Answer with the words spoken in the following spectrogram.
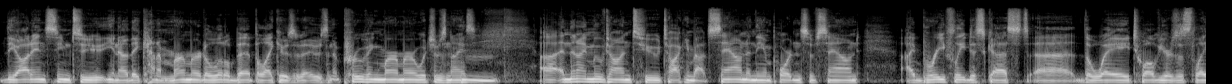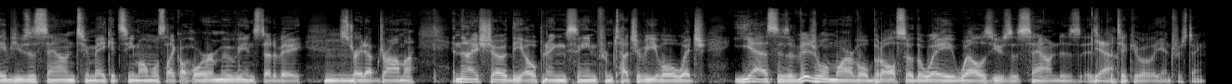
the audience seemed to, you know, they kind of murmured a little bit, but like it was a, it was an approving murmur, which was nice. Hmm. Uh, and then I moved on to talking about sound and the importance of sound. I briefly discussed uh, the way 12 Years a Slave uses sound to make it seem almost like a horror movie instead of a straight up drama. And then I showed the opening scene from Touch of Evil, which, yes, is a visual marvel, but also the way Welles uses sound is, is Yeah. particularly interesting.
